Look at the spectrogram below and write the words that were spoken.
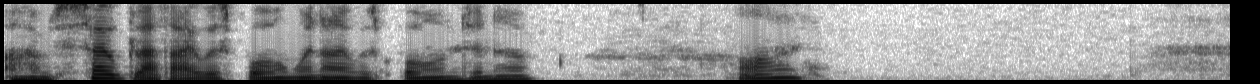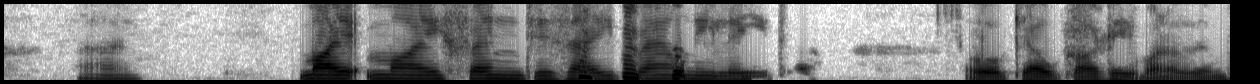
I'm so glad I was born when I was born, you know? Aye. Aye. My my friend is a brownie leader or girl guide one of them.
